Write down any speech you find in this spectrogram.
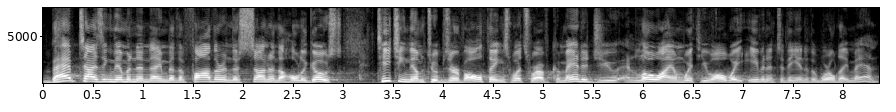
baptizing them in the name of the Father and the Son and the Holy Ghost, teaching them to observe all things whatsoever I've commanded you, and lo, I am with you always, even unto the end of the world. Amen.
